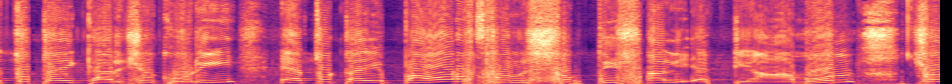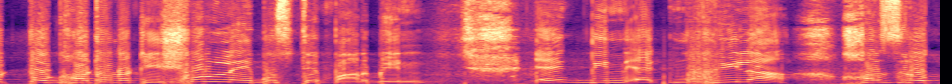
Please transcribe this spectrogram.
এতটাই কার্যকরী, এতটাই পাওয়ারফুল শক্তিশালী একটি আমল। ছোট্ট ঘটনাটি শুনলেই বুঝতে পারবেন। একদিন এক মহিলা হজরত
